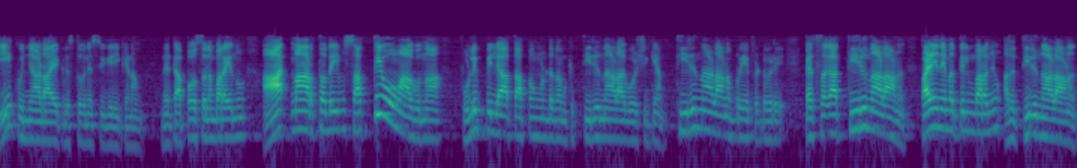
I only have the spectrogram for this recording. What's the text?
ഈ കുഞ്ഞാടായ ക്രിസ്തുവിനെ സ്വീകരിക്കണം. എന്നിട്ട് അപ്പോസ്തലം പറയുന്നു ആത്മാർത്ഥതയും സത്യവുമാകുന്ന പുളിപ്പില്ലാത്ത അപ്പം കൊണ്ട് നമുക്ക് തിരുനാൾ ആഘോഷിക്കാം. തിരുനാളാണ് പ്രിയപ്പെട്ടവരെ. പെസക തിരുനാളാണ്. പഴയ നിയമത്തിലും പറഞ്ഞു അത് തിരുനാളാണ്.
